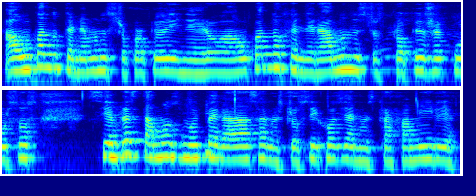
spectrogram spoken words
aun cuando tenemos nuestro propio dinero, aun cuando generamos nuestros propios recursos, siempre estamos muy pegadas a nuestros hijos y a nuestra familia.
